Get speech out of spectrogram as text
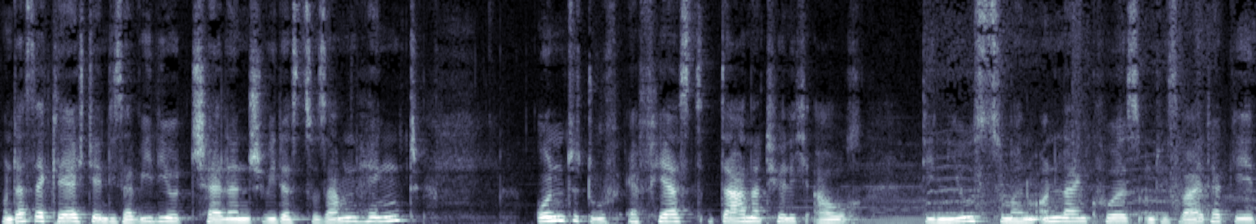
Und das erkläre ich dir in dieser Video-Challenge, wie das zusammenhängt. Und du erfährst da natürlich auch, die News zu meinem Online-Kurs und wie es weitergeht.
